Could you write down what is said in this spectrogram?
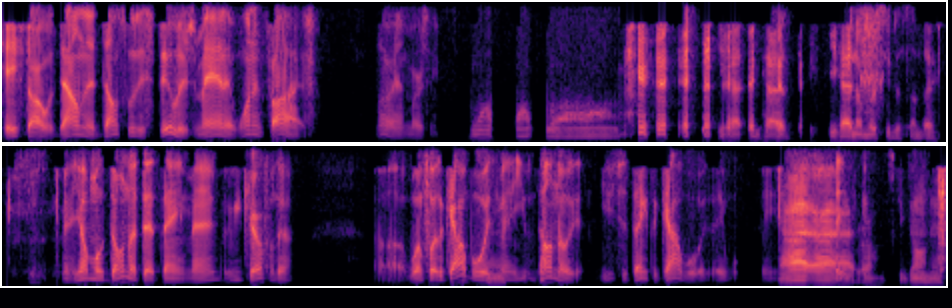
K Star was down in the dumps with his Steelers, man, at one and five. Lord have mercy. Wah, wah, wah. He had he had he had no mercy this Sunday. man, you almost donut that thing, man. Be careful there. Uh, one for the Cowboys, Mm. man. You don't know it. You should thank the Cowboys. They, they All right, all right, all right, bro. Let's keep going here.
